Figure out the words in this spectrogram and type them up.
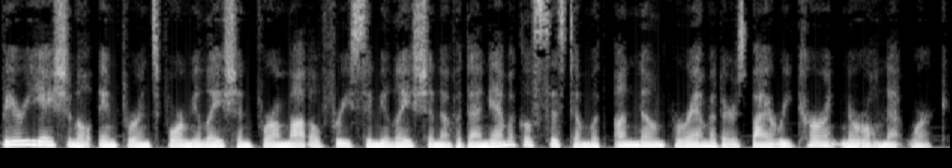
Variational inference formulation for a model free simulation of a dynamical system with unknown parameters by a recurrent neural network.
